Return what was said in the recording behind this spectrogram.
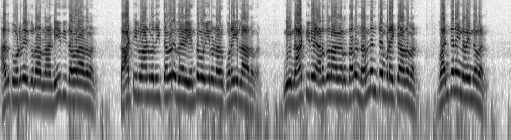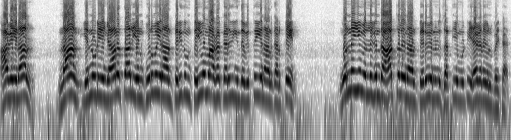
அதுக்கு உடனே சொன்னார் நான் நீதி தவறாதவன். காட்டில் வாழ்வதை தவிர வேறு எந்த வகையிலும் நான் குறையில்லாதவன். நீ நாட்டிலே அரசனாக இருந்தாலும் நன்னஞ்சம் படைக்காதவன். வஞ்சனை நிறைந்தவன். ஆகையினால் நான் என்னுடைய ஞானத்தால் என் குருவை நான் பெரிதும் தெய்வமாக கருதி இந்த வித்தையை நான் கற்பேன். உன்னையும் வெல்லுகின்ற ஆற்றலை நான் பெறுவேன் என்று சத்தியம் விட்டு ஏகலைவன் போயிட்டார்.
